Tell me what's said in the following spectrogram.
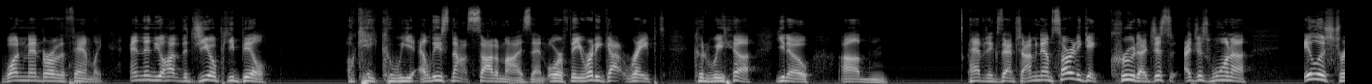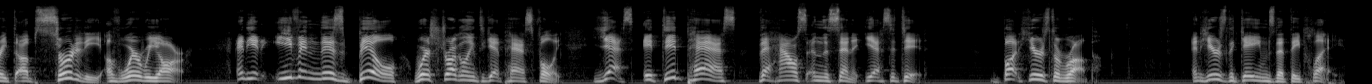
one member of the family. And then you'll have the GOP bill. Okay, could we at least not sodomize them? Or if they already got raped, could we, uh, you know, um, have an exemption? I mean, I'm sorry to get crude. I just, I just want to illustrate the absurdity of where we are. And yet, even this bill, we're struggling to get passed fully. Yes, it did pass the House and the Senate. Yes, it did. But here's the rub. And here's the games that they play.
